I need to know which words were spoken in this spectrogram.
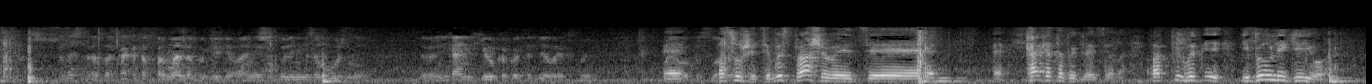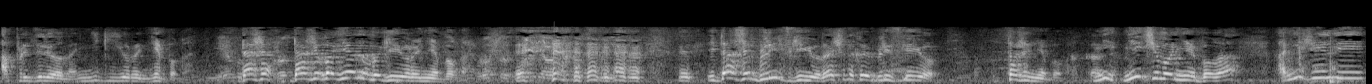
Что значит разврат? Как это формально выглядело? Они же были незамужние. Наверняка Михью какой-то делает свой. Э, послушайте, вы спрашиваете, э, как это выглядело. И, был ли Гиюр? Определенно, ни Гиюра не было. Не было. Даже, Просто- даже военного Гиюра не было. Просто И даже близ Гиюра, а что такое близ Гиюр? Тоже не было. как? Ни- ничего не было. Они жили,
